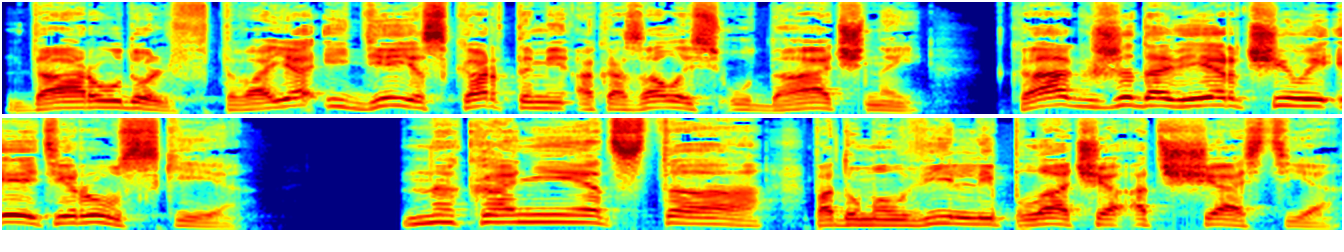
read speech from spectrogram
«Да, Рудольф, твоя идея с картами оказалась удачной. Как же доверчивы эти русские!» «Наконец-то!» — подумал Вилли, плача от счастья.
